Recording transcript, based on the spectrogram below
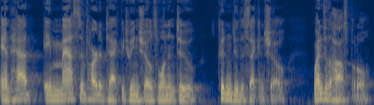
and had a massive heart attack between shows one and two. Couldn't do the second show. Went to the hospital.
